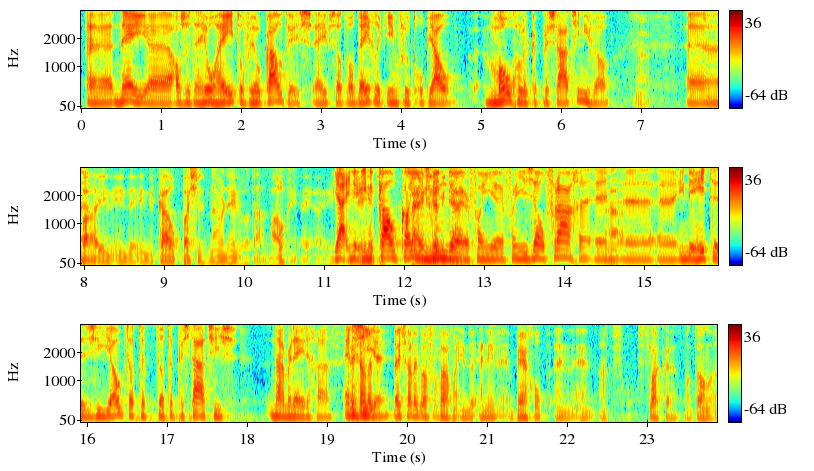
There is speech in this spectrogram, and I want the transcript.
Eh, nee, eh, als het heel heet of heel koud is, heeft dat wel degelijk invloed op jouw mogelijke prestatieniveau. Ja. Eh, Dus in, in, de, in de kou pas je het naar beneden wat aan. Maar ook eh, in, ja, in de, in de hitte. kou kan je minder van, je, van jezelf vragen. En Ja. eh, eh, in de hitte zie je ook dat de, dat de prestaties naar beneden gaan. En dan Deze zie had, je... had ik wel verwacht, maar in de, en in bergop en, en op vlakken. Want dan eh,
